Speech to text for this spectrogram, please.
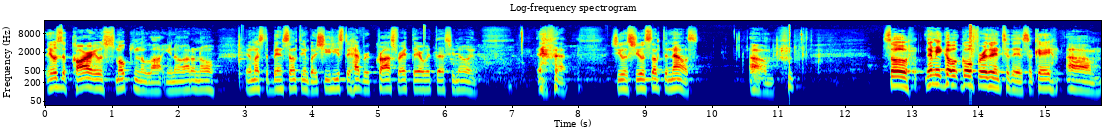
it was the car, it was smoking a lot, you know? I don't know. It must have been something, but she used to have her cross right there with us, you know? And she, was, she was something else. Um, so let me go, go further into this, okay? Um,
